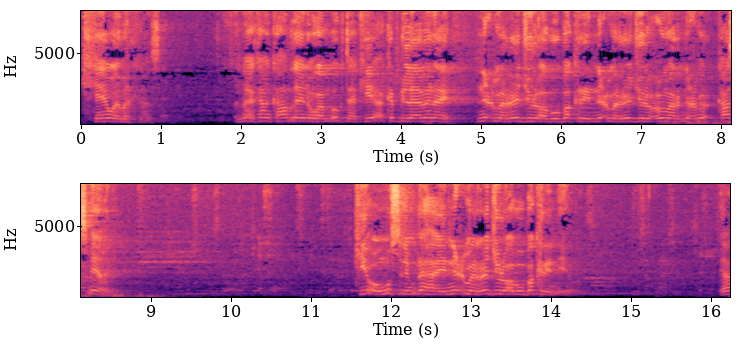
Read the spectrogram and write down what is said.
kee way markaas? Annaga kaan ka hadlayna waa ma ogtaha kii ka bilaabanayo nicma rajulu abu bakrin nicma rajulu cumar nicma kaas miyaana kii oo muslim dhahayo nicma rajulu abu bakrin iyo ya?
